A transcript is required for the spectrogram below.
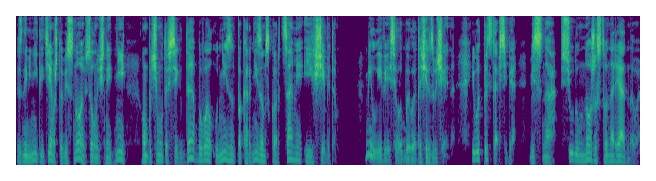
знаменитый тем, что весной, в солнечные дни, он почему-то всегда бывал унизан по карнизам скворцами и их щебетом. Мило и весело было это чрезвычайно. И вот представь себе, весна, всюду множество нарядного,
